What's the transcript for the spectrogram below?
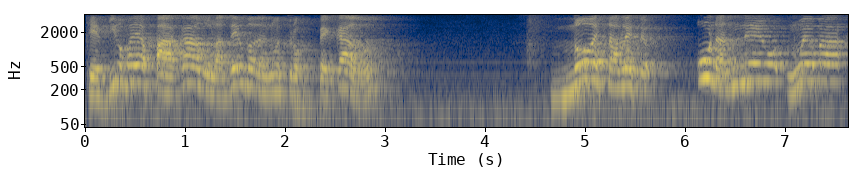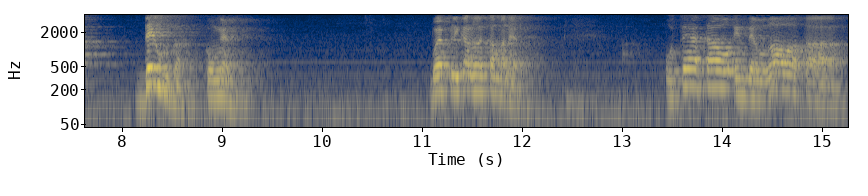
que Dios haya pagado la deuda de nuestros pecados, no establece una nueva deuda con Él. Voy a explicarlo de esta manera. Usted ha estado endeudado hasta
